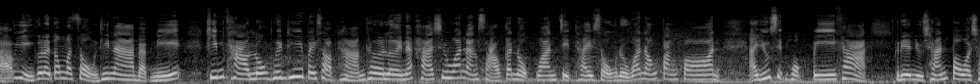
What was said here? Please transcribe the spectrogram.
ครับผู้หญิงก็เลยต้องมาส่งที่นาแบบนี้ ทีมข่าวลงพื้นที่ไปสอบถามเธอเลยนะคะ ชื่อว่านางสาวกนกวันจิตไทยสงหรือว่าน้องปังปอน อายุ 16 ปีค่ะ เรียนอยู่ชั้น ปวช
